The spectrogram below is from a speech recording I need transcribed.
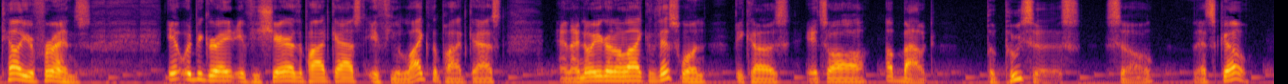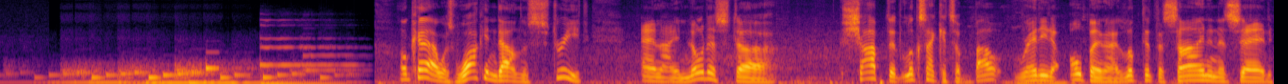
tell your friends. It would be great if you share the podcast, if you like the podcast, and I know you're going to like this one because it's all about pupusas. So let's go. Okay, I was walking down the street and I noticed a shop that looks like it's about ready to open. I looked at the sign and it said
